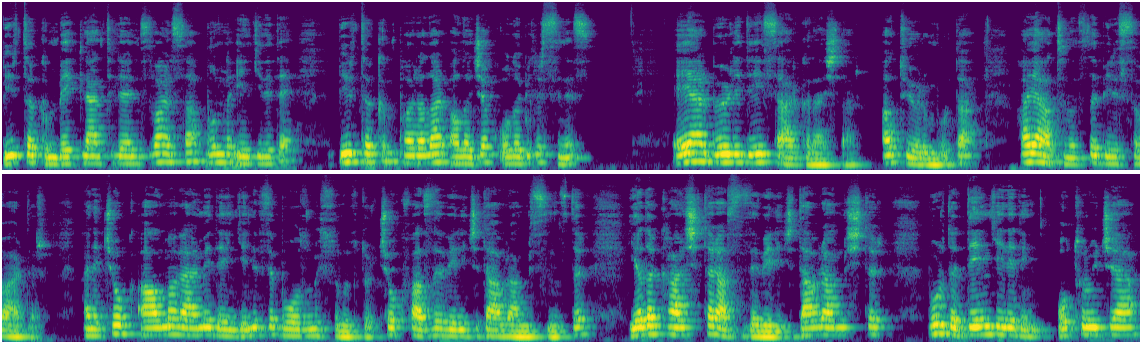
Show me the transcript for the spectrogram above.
bir takım beklentileriniz varsa bununla ilgili de bir takım paralar alacak olabilirsiniz. Eğer böyle değilse arkadaşlar atıyorum burada hayatınızda birisi vardır. Hani çok alma verme dengenizi bozmuşsunuzdur. Çok fazla verici davranmışsınızdır. Ya da karşı taraf size verici davranmıştır. Burada dengelerin oturacağı,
